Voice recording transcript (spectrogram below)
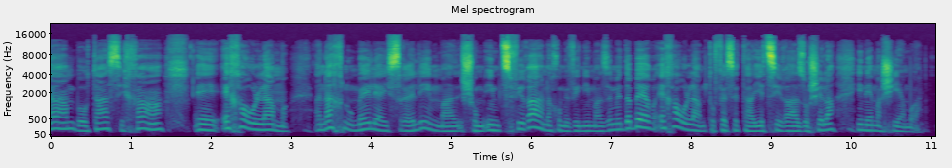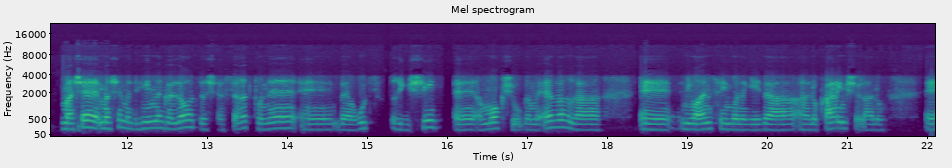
גם באותה שיחה, איך העולם, אנחנו מילא הישראלים שומעים צפירה, אנחנו מבינים מה זה מדבר, איך העולם תופס את היצירה הזו שלה? הנה מה שהיא אמרה. מה, ש, מה שמדהים לגלות זה שהסרט פונה אה, בערוץ רגשי אה, עמוק, שהוא גם מעבר לניואנסים, אה, בוא נגיד, הלוקאליים שלנו. אה,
